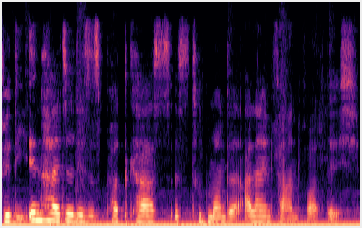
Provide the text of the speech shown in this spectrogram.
Für die Inhalte dieses Podcasts ist Tudmonte allein verantwortlich.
